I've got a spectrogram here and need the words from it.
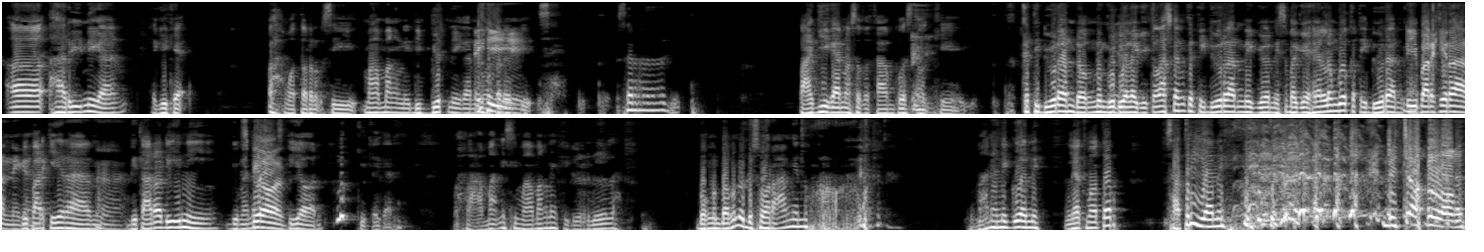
Eh, hari ini kan lagi kayak ah motor si mamang nih di beat nih kan motornya Iya. di set, gitu. ser gitu pagi kan masuk ke kampus oke. Ketiduran dong nunggu dia lagi kelas kan ketiduran nih gue nih. Sebagai helm gue ketiduran Di kan. parkiran ya di kan. parkiran. Heeh. ditaruh di ini di mana? Spion. spion. Gitu kan. Wah lama nih si mamang nih tidur dulu lah. Bangun-bangun udah suara angin. Gimana nih gue nih? Lihat motor? Satria nih. Dicolong.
